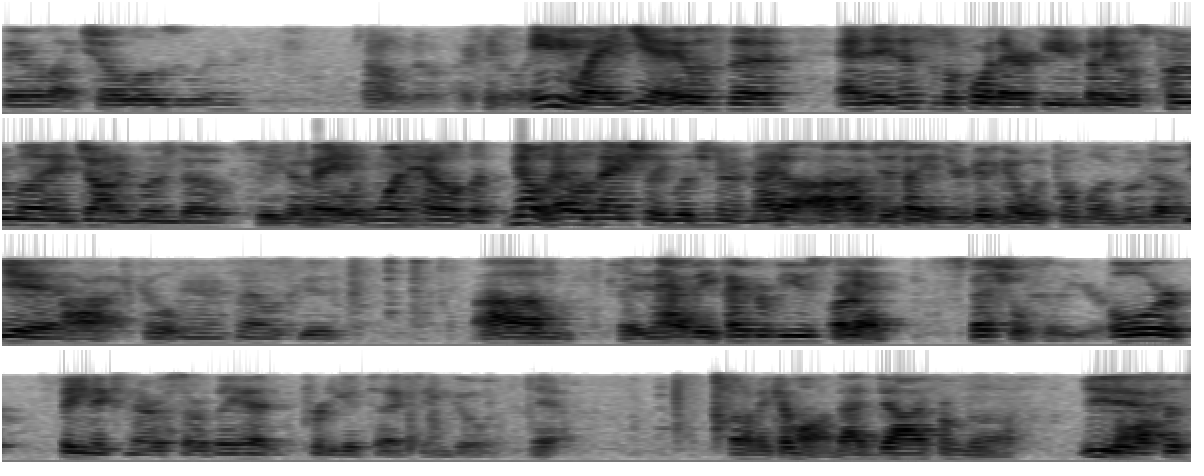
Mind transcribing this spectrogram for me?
They were like cholos or whatever. I don't know. I can't. Anyway, yeah, it was the and it, this was before they were feuding, but it was Puma and Johnny Mundo. So you're gonna made go with, one hell of a no. That was actually legitimate match. No, I- I'm just saying you're going to go with Puma and Mundo. Yeah. All right, cool. Yeah, that was good. Um, they didn't have any pay per views. They Or- had specials of the year. Or Phoenix and Aerostar, they had pretty good tag team going. Yeah. But I mean, come on, that guy from the office.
